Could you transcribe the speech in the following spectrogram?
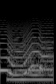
Bye.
